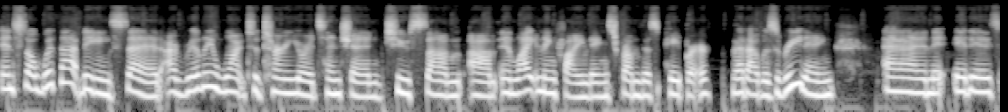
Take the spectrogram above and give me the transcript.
And so, with that being said, I really want to turn your attention to some um, enlightening findings from this paper that I was reading. And it is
